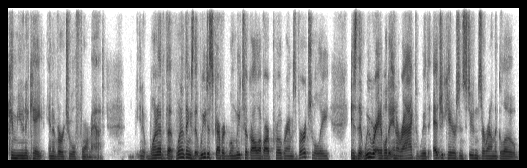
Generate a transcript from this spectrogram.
communicate in a virtual format. you know, one of the one of the things that we discovered when we took all of our programs virtually is that we were able to interact with educators and students around the globe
